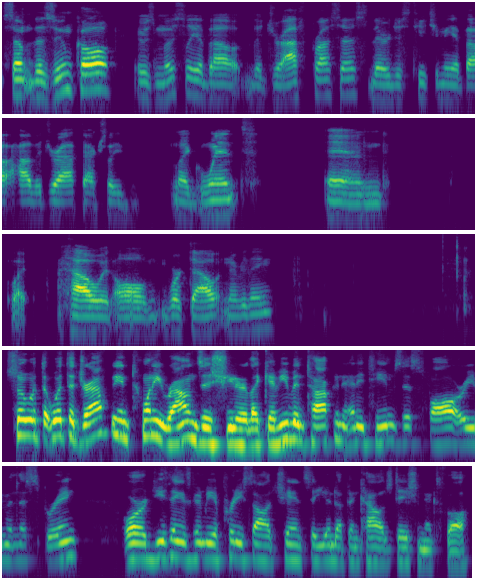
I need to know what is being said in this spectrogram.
some the Zoom call, it was mostly about the draft process. They were just teaching me about how the draft actually like went and like how it all worked out and everything. So with the with the draft being 20 rounds this year, like have you been talking to any teams this fall or even this spring? Or do you think it's going to be a pretty solid chance that you end up in College Station next fall?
